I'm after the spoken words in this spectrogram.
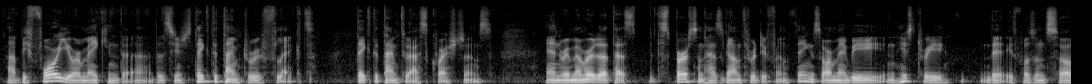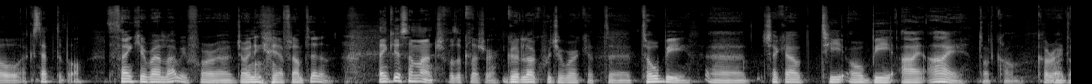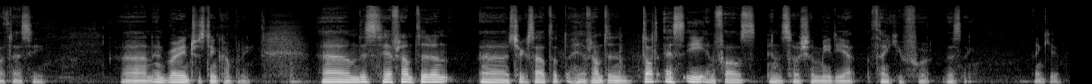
Uh, before you are making the, the decisions, take the time to reflect. Take the time to ask questions and remember that as this person has gone through different things, or maybe in history it wasn't so acceptable. Thank you, Ran Labi, for uh, joining Heja Framtiden. Thank you so much. It was a pleasure. Good luck with your work at uh, Tobii. Uh, check out tobii.com. Correct. .se. Uh, and very interesting company. Um, this is Framtiden. Uh, check us out at hejaframtiden.se and follow us in social media. Thank you for listening. Thank you.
